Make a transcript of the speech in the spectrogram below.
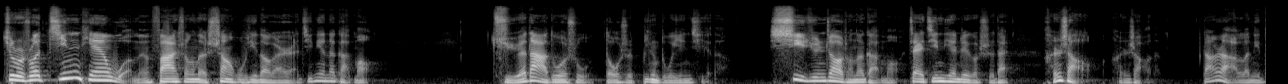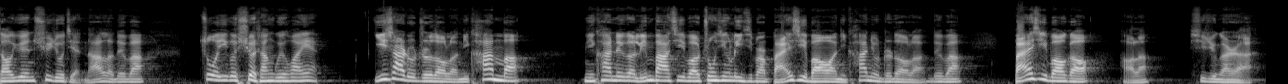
就是说今天我们发生的上呼吸道感染，今天的感冒。绝大多数都是病毒引起的，细菌造成的感冒，在今天这个时代很少很少的。当然了，你到医院去就简单了，对吧？做一个血常规化验，一下就知道了。你看吧，你看这个淋巴细胞、中性粒细胞、白细胞啊，你看就知道了，对吧？白细胞高，好了，细菌感染，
